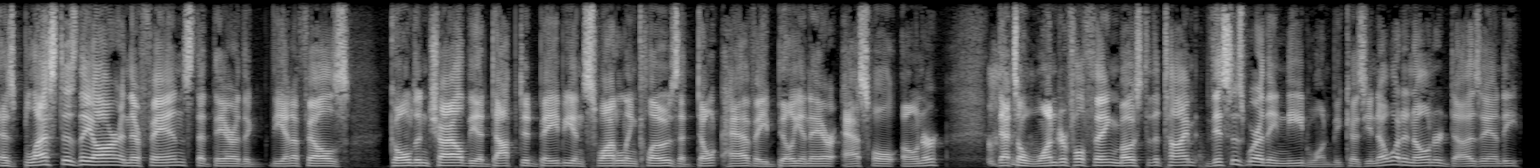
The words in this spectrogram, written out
as blessed as they are and their fans that they are the the NFL's golden child, the adopted baby in swaddling clothes that don't have a billionaire asshole owner. That's a wonderful thing most of the time. This is where they need one because you know what an owner does, Andy?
